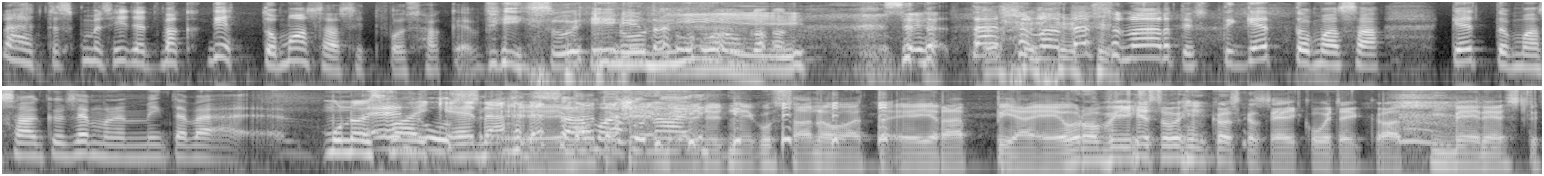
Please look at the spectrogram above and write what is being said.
Lähettäisikö me siitä, että vaikka Getto Masa sit voisi hakea viisuihin? No niin. Se, tässä, on, tässä on artisti. Getto Masa, Getto Masa on kyllä semmoinen, mitä mä Mun olisi vaikea us- nähdä. Ei, sama kuin ei nyt niinku sanoa, että ei räppiä euroviisuihin, koska se ei kuitenkaan menesty.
